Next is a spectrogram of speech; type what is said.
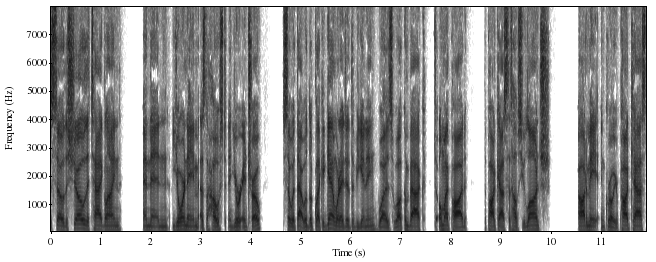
So the show, the tagline, and then your name as the host and your intro. So what that would look like again, what I did at the beginning was welcome back to Oh My Pod, the podcast that helps you launch, automate and grow your podcast.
